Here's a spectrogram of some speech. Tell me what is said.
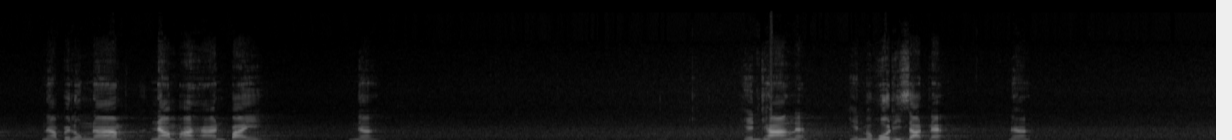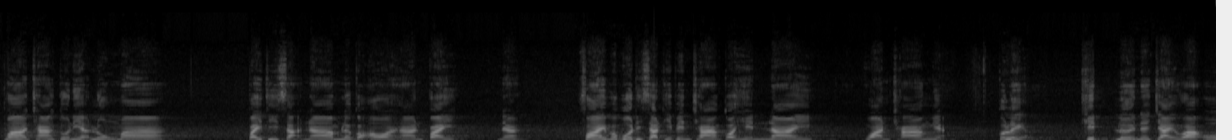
ำนะไปลงน้ำนำอาหารไปนะเห็นช้างแล้วเห็นพระโพธิสัตว์แล้วนะว่าช้างตัวนี้ลงมาไปที่สระน้ำแล้วก็เอาอาหารไปนะฝ่ายพระโพธิสัตว์ที่เป็นช้างก็เห็นนายควานช้างเนี่ย ก็เลยคิดเลยในใจว่า โอ้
